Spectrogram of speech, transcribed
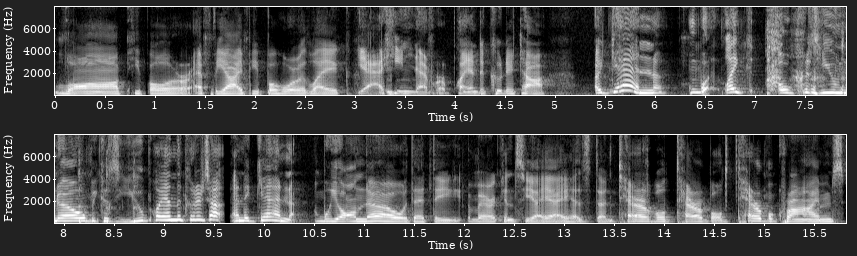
law people or FBI people who are like, yeah, he never planned a coup d'état. Again, what, like, oh, because you know, because you planned the coup d'etat. And again, we all know that the American CIA has done terrible, terrible, terrible crimes,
